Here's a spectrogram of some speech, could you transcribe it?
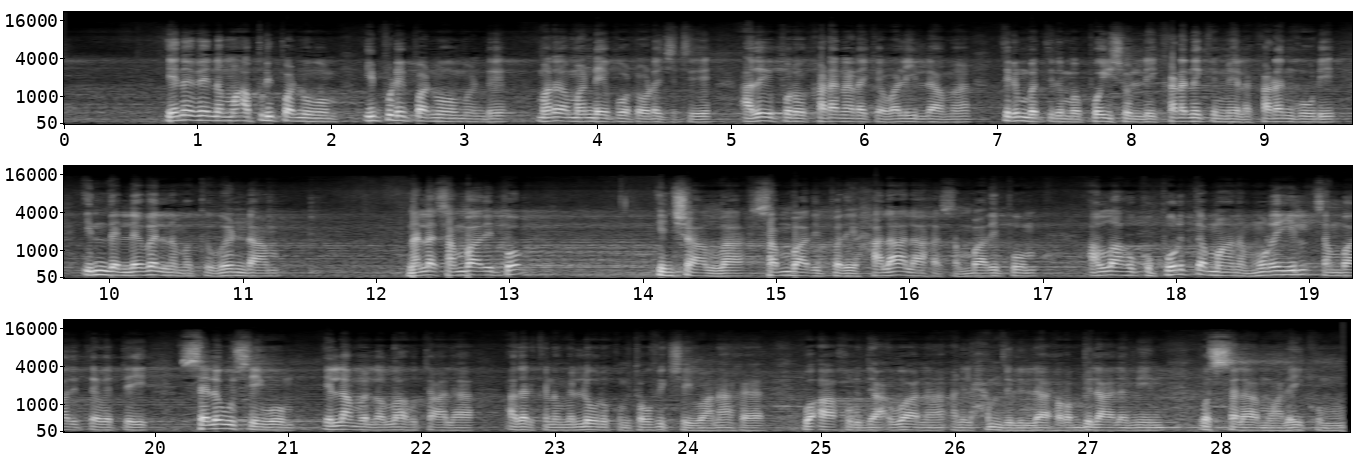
எனவே நம்ம அப்படி பண்ணுவோம் இப்படி பண்ணுவோம்ண்டு மர மண்டையை போட்டு உடைச்சிட்டு அதுக்கப்புறம் கடன் அடைக்க வழி இல்லாமல் திரும்ப திரும்ப பொய் சொல்லி கடனுக்கு மேலே கடன் கூடி இந்த லெவல் நமக்கு வேண்டாம். நல்ல சம்பாதிப்போம். இன்ஷா அல்லாஹ் சம்பாதிப்பதை ஹலாலாக சம்பாதிப்போம். அல்லாஹுக்கு பொருத்தமான முறையில் சம்பாதித்தவற்றை செலவு செய்வோம் எல்லாம் வல்ல அல்லாஹு தாலா அதற்கு நம் எல்லோருக்கும் தௌஃபிக் செய்வானாக வ ஆஹுர் தஅவானா அனில் அல்ஹம்துலில்லாஹி ரப்பில் ஆலமீன் வஸ்ஸலாமு அலைக்கும்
